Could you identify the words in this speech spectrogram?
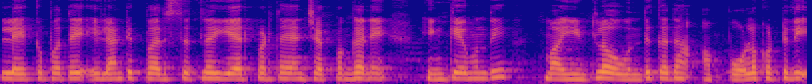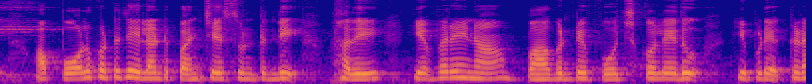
లేకపోతే ఇలాంటి పరిస్థితులు ఏర్పడతాయని చెప్పగానే ఇంకేముంది? మా ఇంట్లో ఉంది కదా ఆ పూల కొట్టుది. ఆ పూల కొట్టుది ఇలాంటి పని చేస్తుంటుంది. అది ఎవరైనా బాగుంటే పోచుకోలేదు. ఇప్పుడు ఎక్కడ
